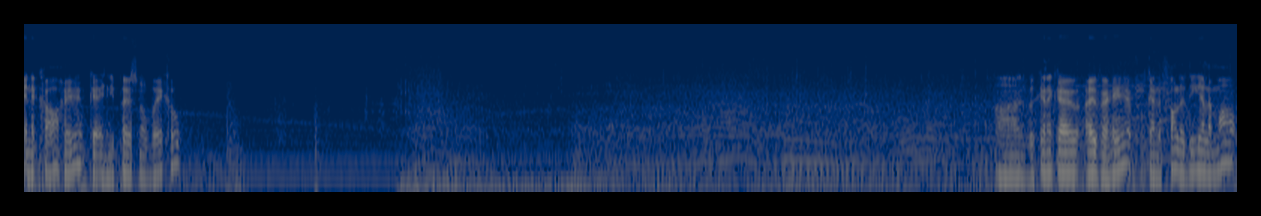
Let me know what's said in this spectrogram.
in a car here, get in your personal vehicle. and we're going to go over here. We're going to follow the yellow mark.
